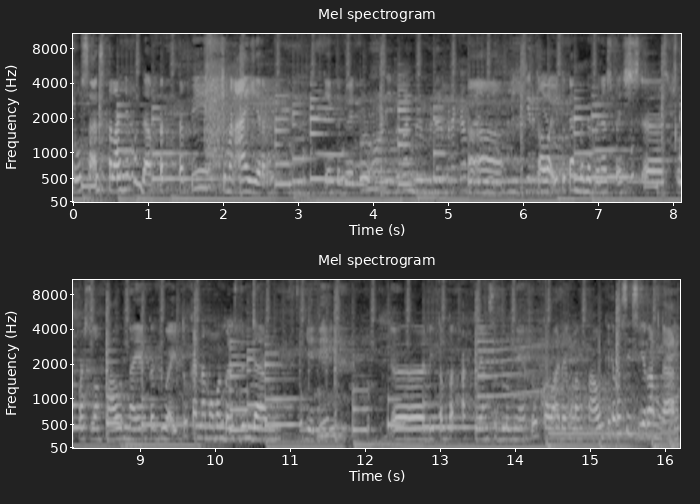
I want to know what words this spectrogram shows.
perusahaan setelahnya pun dapat tapi cuman air. Yang kedua itu oli itu kan benar-benar mereka Uh, mikir kalau itu kan bener-bener spes- eh, surprise ulang tahun. Nah yang kedua itu karena momen balas dendam. Jadi eh, di tempat aku yang sebelumnya itu kalau ada yang ulang tahun kita pasti siram kan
